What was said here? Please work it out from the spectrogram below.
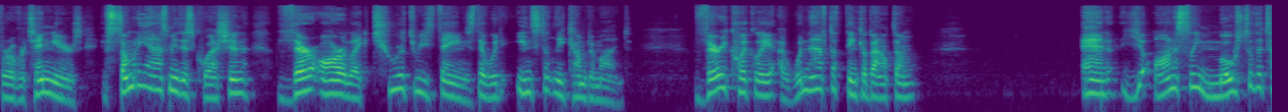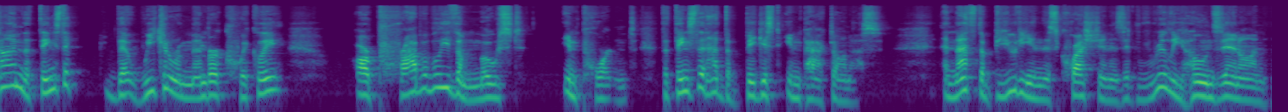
for over 10 years. If somebody asked me this question, there are like two or three things that would instantly come to mind. Very quickly, I wouldn't have to think about them. And you, honestly, most of the time, the things that that we can remember quickly are probably the most important, the things that had the biggest impact on us. And that's the beauty in this question is it really hones in on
